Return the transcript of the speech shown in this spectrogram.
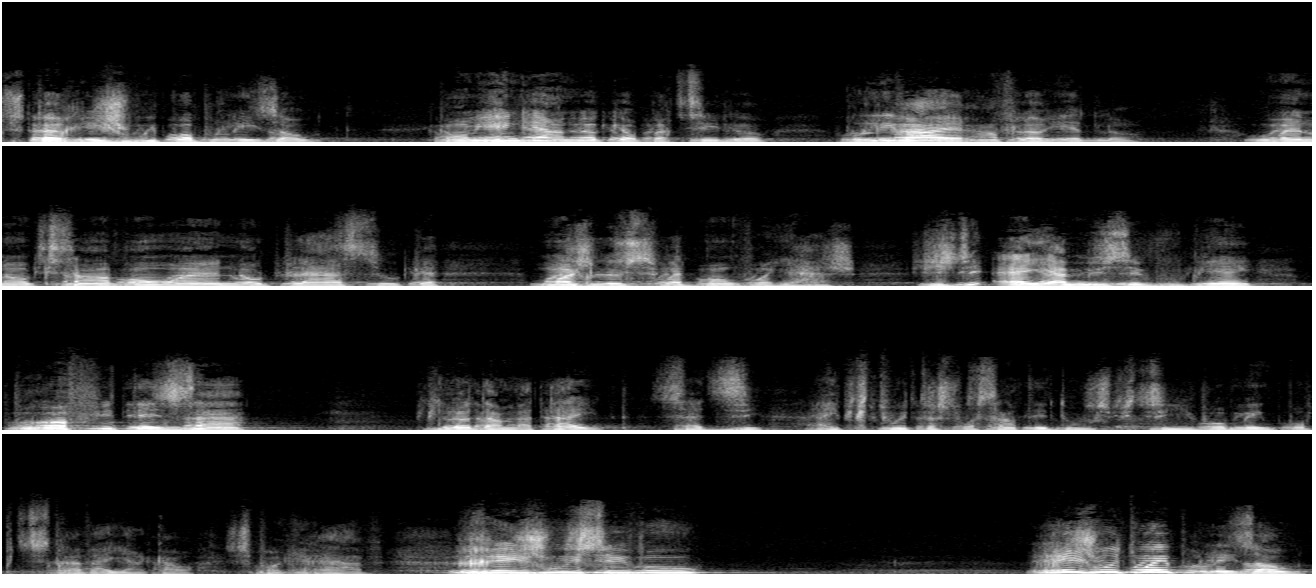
tu ne te réjouis pas pour les autres. Combien il y en a qui ont parti là, pour l'hiver en Floride, là? Ou maintenant qui s'en vont à une autre place. Ou que... Moi, je leur souhaite bon voyage. Puis je dis, hey, amusez-vous bien, profitez-en. Puis là, dans ma tête, ça dit, hey, puis toi, tu as 72, puis tu y vas même pas, puis tu travailles encore. C'est pas grave. Réjouissez-vous. Réjouis-toi pour les autres.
